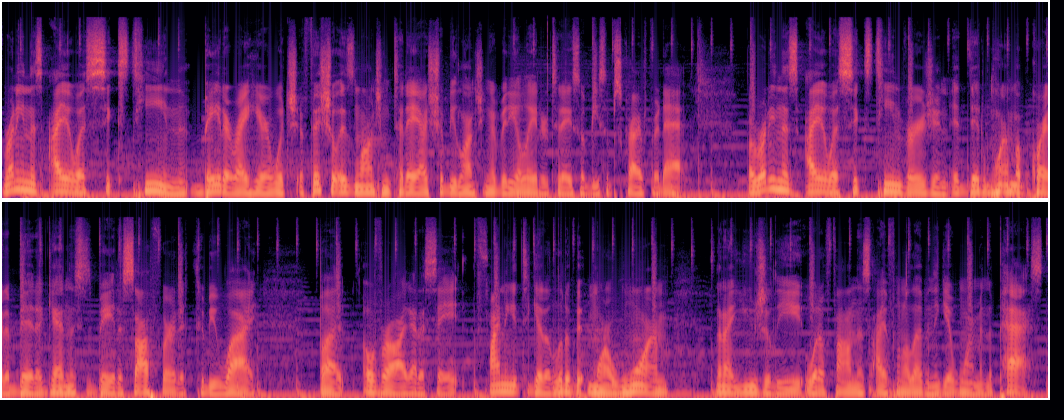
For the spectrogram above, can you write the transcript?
running this iOS 16 beta right here, which official is launching today. I should be launching a video later today, so be subscribed for that. But running this iOS 16 version, it did warm up quite a bit. Again, this is beta software, that could be why. But overall, I gotta say, finding it to get a little bit more warm than I usually would have found this iPhone 11 to get warm in the past.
